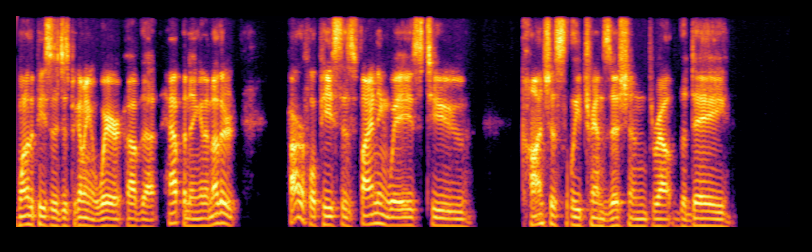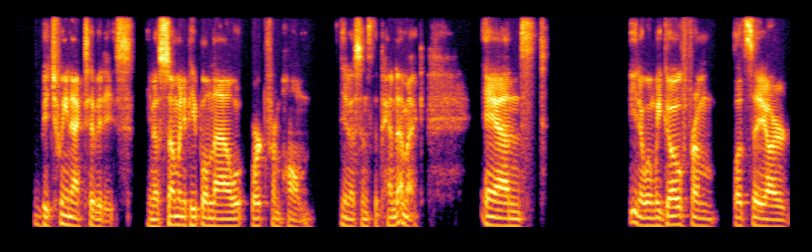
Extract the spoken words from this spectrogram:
one of the pieces is just becoming aware of that happening. And another powerful piece is finding ways to consciously transition throughout the day between activities. You know, so many people now work from home, you know, since the pandemic. And you know, when we go from let's say our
